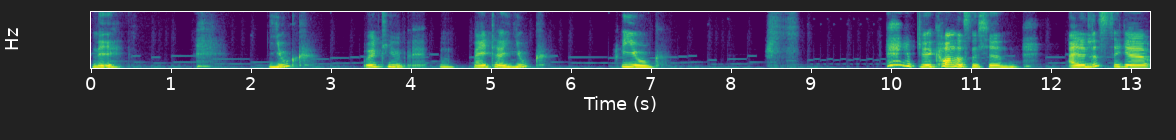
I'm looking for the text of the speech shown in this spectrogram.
Nee. Juk? Ultimator Juk? Ryuk. Wir kommen das nicht hin. Eine lustige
